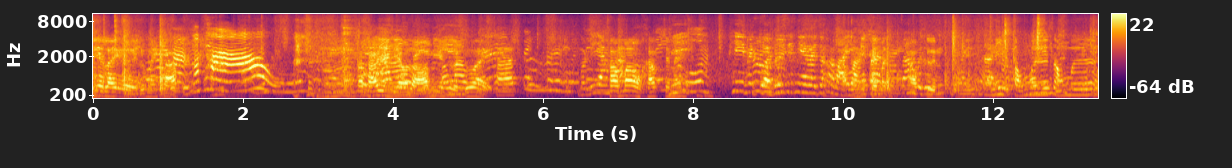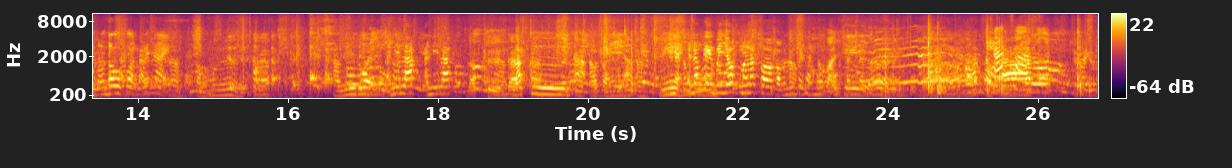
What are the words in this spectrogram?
นี่อะไรเอ่ยรู้ไหมครับมะพร้าวอืมมะพร้าวอย่างเดียวเหรอมีอย่างอื่นด้วย ครับหมดหรือยังข้าวเม่าครับใช่ไหมพี่ไปตรวจดูสิมีอะไรจะถวายอีกไหมนี่ใครมาเอาคืนตรงนี้อันนี้สองมือสองมือโตก่อนไม่ใส่อะสองมือครับเอานี่ด้วยลูกอันนี้รับอันนี้รับรับคืนได้รักคืนอะเอาสองมืออะนี่ให้น้องเพลงไปยกมะละกอกับมันนู้นไปทางนู้นโอเคครับ ครับอ่า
